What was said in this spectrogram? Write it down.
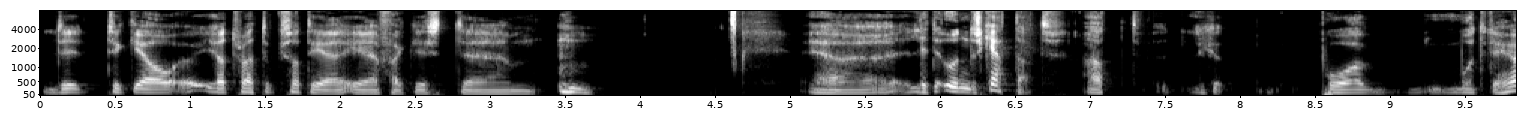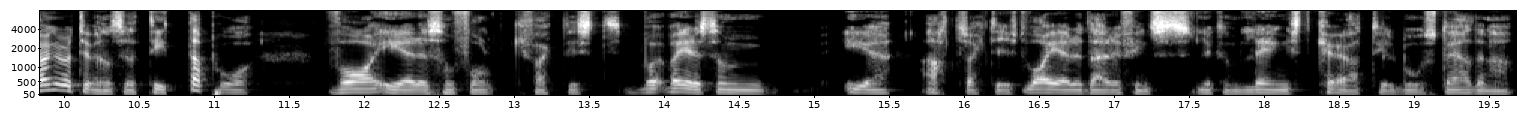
det tycker jag, jag tror att också att det är faktiskt eh, eh, lite underskattat. Att liksom, på både till höger och till vänster att titta på vad är det som folk faktiskt, vad, vad, är det som är attraktivt? Vad är det där det finns liksom längst kö till bostäderna?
